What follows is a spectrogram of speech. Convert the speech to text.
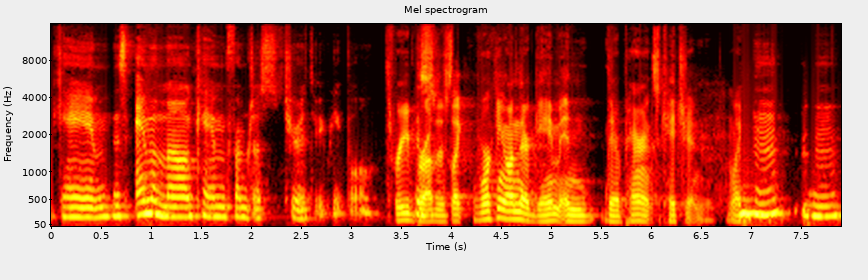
game, this MMO came from just two or three people. Three brothers, like working on their game in their parents' kitchen. Like, mm-hmm, mm-hmm.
